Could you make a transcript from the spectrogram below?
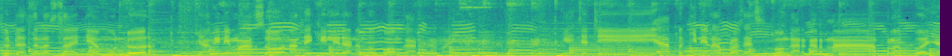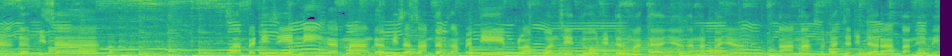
sudah selesai dia mundur. Yang ini masuk nanti giliran untuk bongkar sama ini. Oke jadi ya beginilah proses bongkar karena pelabuhannya nggak bisa sampai di sini karena nggak bisa sandar sampai di pelabuhan situ di dermaganya karena banyak tanah sudah jadi daratan ini.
